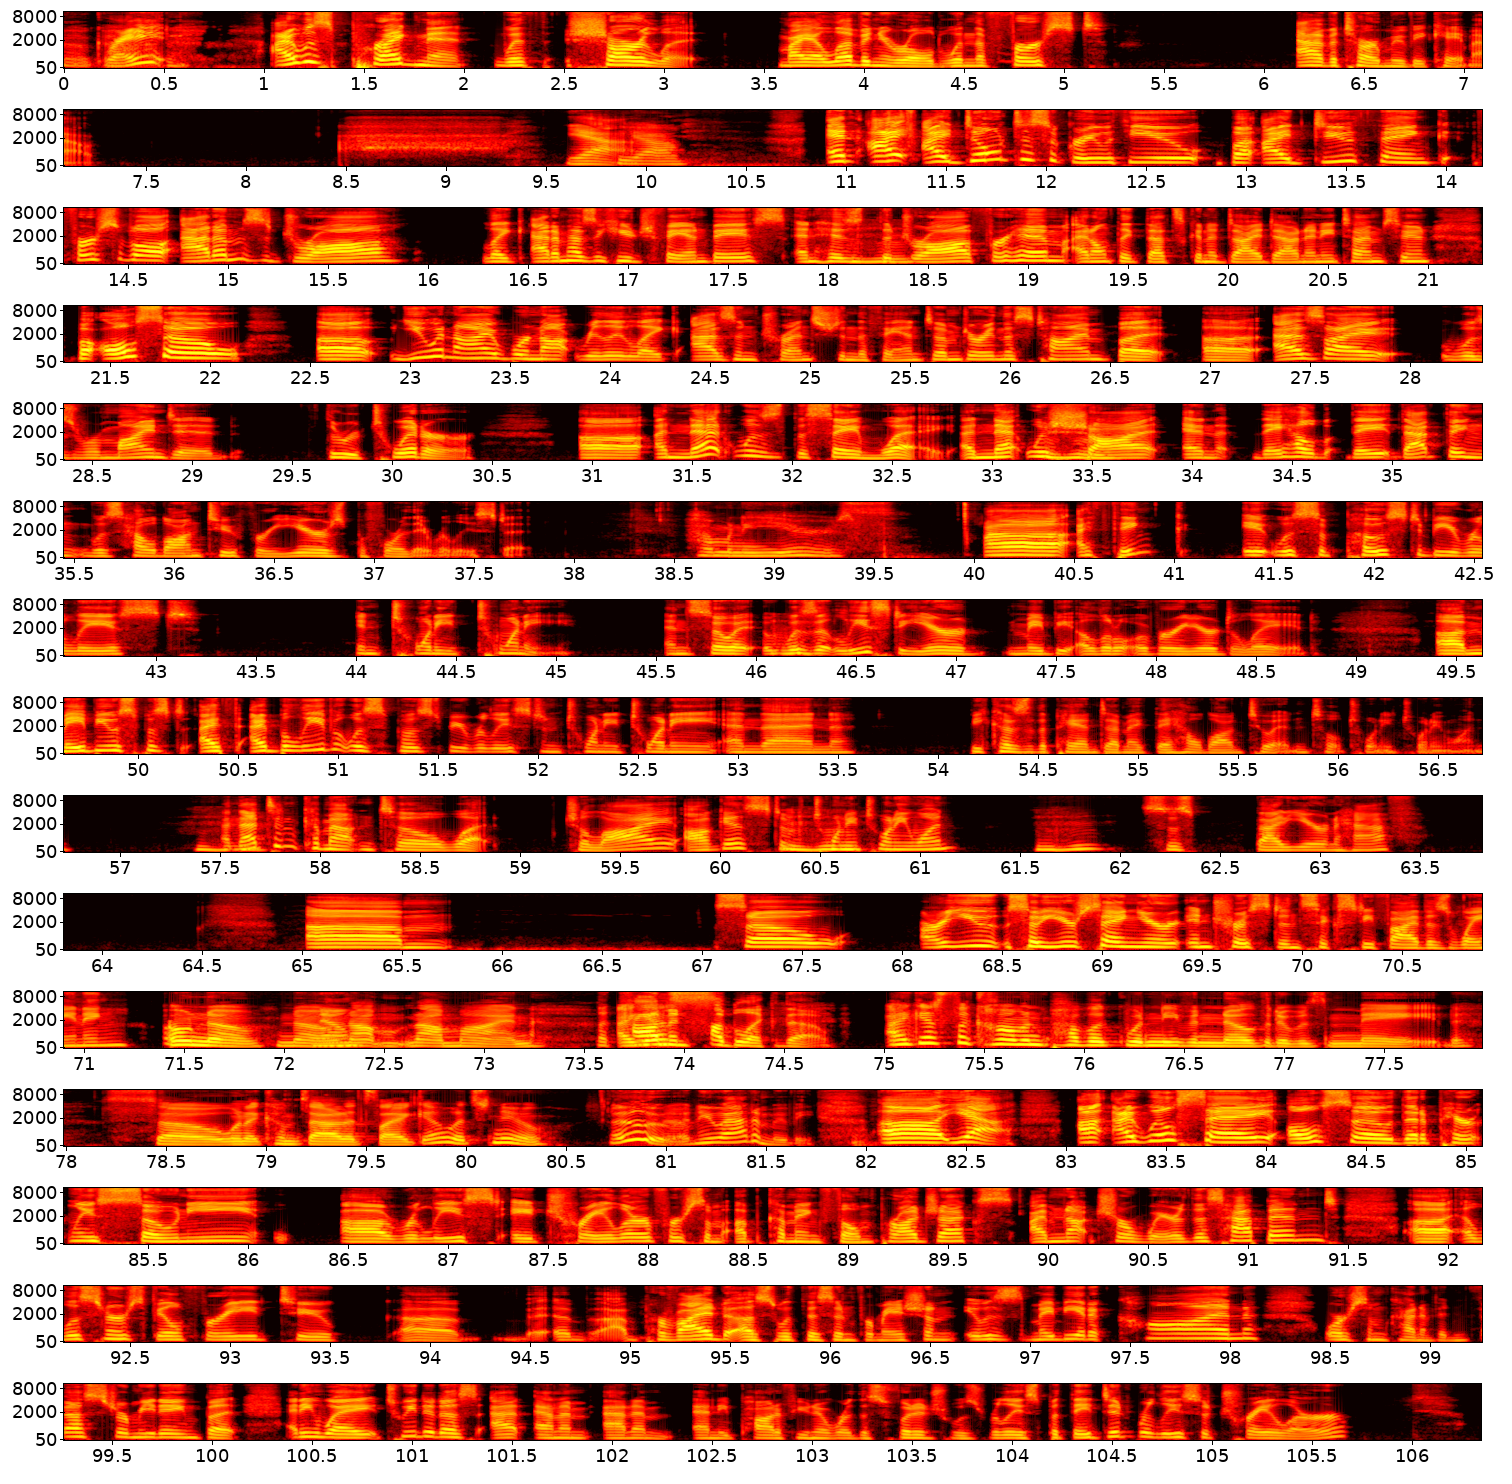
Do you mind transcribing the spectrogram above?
Oh God. Right? I was pregnant with Charlotte, my 11 year old, when the first Avatar movie came out. Yeah. Yeah. And I, I don't disagree with you, but I do think, first of all, Adam's draw, like Adam has a huge fan base and his the Mhm. draw for him, I don't think that's gonna die down anytime soon. But also, uh, you and I were not really like as entrenched in the phantom during this time, but uh as I was reminded through Twitter, uh Annette was the same way. Annette was Mhm. shot and they held they that thing was held on to for years before they released it. How many years? Uh, I think it was supposed to be released in 2020, and so it was at least a year, maybe a little over a year delayed. Uh, maybe it was supposed to. I, I believe it was supposed to be released in 2020, and then because of the pandemic, they held on to it until 2021, and that didn't come out until what July, August of Mhm. 2021. Mm-hmm. So it's about a year and a half. Um. So are you? So you're saying your interest in 65 is waning? Oh no, no, No? not not mine. The I common guess- public, though. I guess the common public wouldn't even know that it was made. So when it comes out, it's like, oh, it's new. Ooh, a new Adam movie. Uh, yeah. I, I will say also that apparently Sony uh, released a trailer for some upcoming film projects. I'm not sure where this happened. Uh, listeners, feel free to uh, uh, provide us with this information. It was maybe at a con or some kind of investor meeting. But anyway, tweeted us at Adam Adam Anypod if you know where this footage was released. But they did release a trailer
